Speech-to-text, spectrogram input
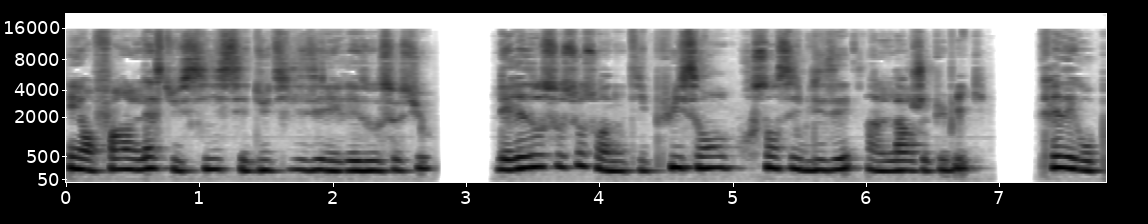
Et enfin, l'astuce 6, c'est d'utiliser les réseaux sociaux. Les réseaux sociaux sont un outil puissant pour sensibiliser un large public. Crée des groupes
